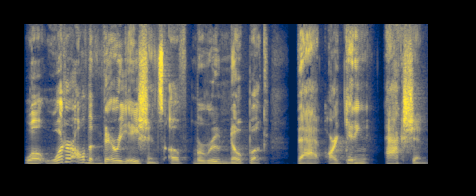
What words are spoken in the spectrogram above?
well, what are all the variations of maroon notebook that are getting action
